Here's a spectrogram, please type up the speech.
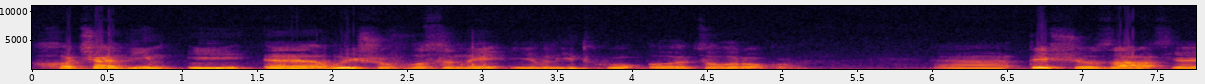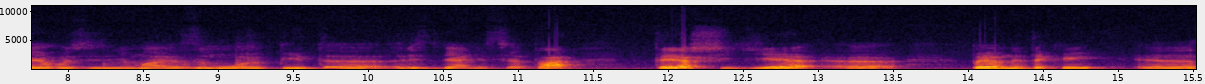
хоча він і е, вийшов восени і влітку цього року, те, що зараз я його знімаю зимою під Різдвяні свята, теж є певний такий е,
